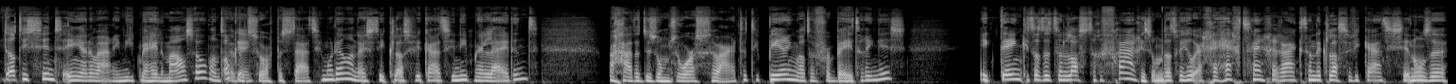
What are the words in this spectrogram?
Dat is sinds 1 januari niet meer helemaal zo. Want we hebben het zorgprestatiemodel en daar is die klassificatie niet meer leidend. Maar gaat het dus om zorgzwaartetypering, wat een verbetering is? Ik denk dat het een lastige vraag is, omdat we heel erg gehecht zijn geraakt aan de klassificaties en onze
